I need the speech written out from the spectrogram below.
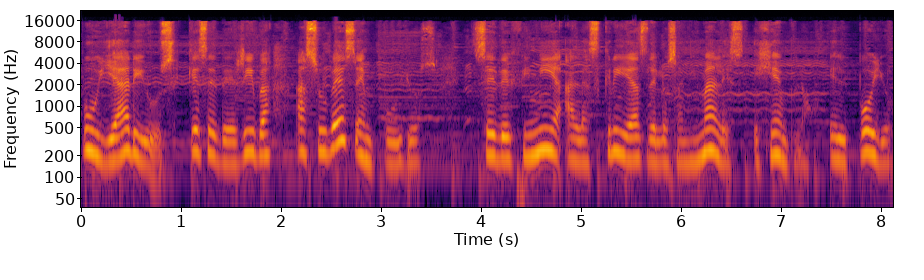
puyarius, que se deriva a su vez en puyos. Se definía a las crías de los animales, ejemplo, el pollo,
